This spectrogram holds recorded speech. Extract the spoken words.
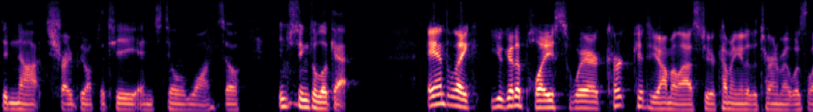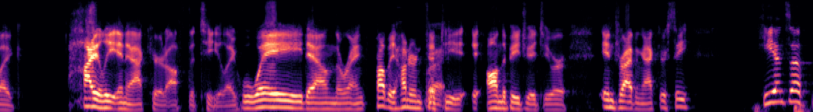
did not stripe it off the tee and still won. So interesting to look at. And like you get a place where Kurt Kitayama last year coming into the tournament was like highly inaccurate off the tee, like way down the rank, probably 150 right. on the PGA Tour in driving accuracy he ends up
